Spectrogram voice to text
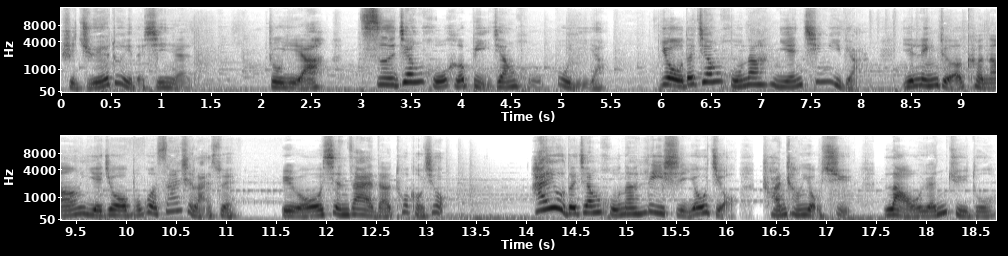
是绝对的新人。注意啊，此江湖和彼江湖不一样。有的江湖呢年轻一点儿，引领者可能也就不过三十来岁，比如现在的脱口秀。还有的江湖呢，历史悠久，传承有序，老人居多，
